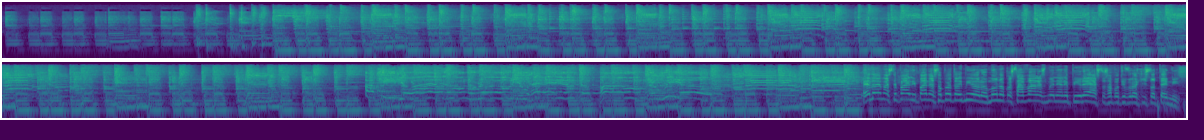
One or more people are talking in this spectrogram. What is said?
είμαστε πάλι πάντα στο πρώτο ημίωρο. Μόνο ο Κωνσταβάρας μένει ανεπηρέαστος από τη βροχή στο τέννις.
